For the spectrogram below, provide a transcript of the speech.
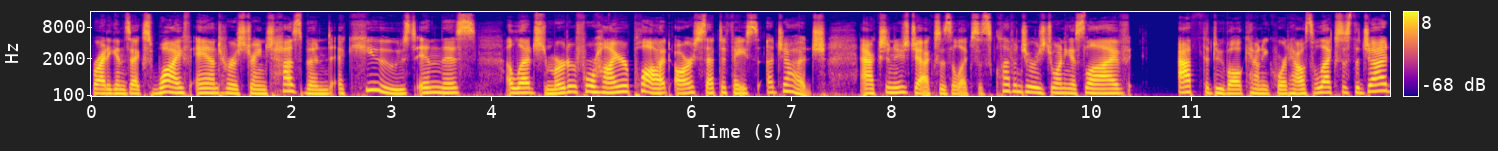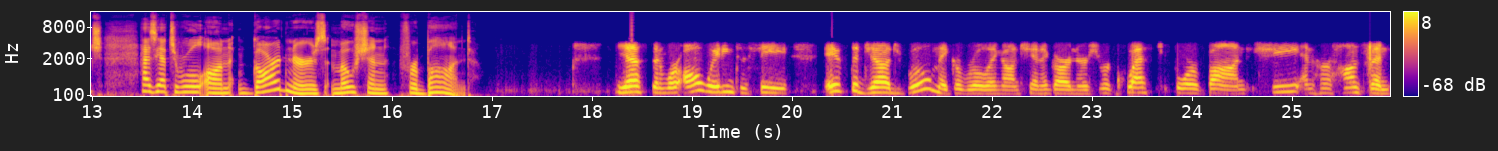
Bridegan's ex wife and her estranged husband, accused in this alleged murder for hire plot, are set to face a judge. Action News Jax's Alexus Cleavenger is joining us live at the Duval County Courthouse. Alexus, the judge has yet to rule on Gardner's motion for bond. Yes, and we're all waiting to see if the judge will make a ruling on Shanna Gardner's request for bond. She and her husband,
